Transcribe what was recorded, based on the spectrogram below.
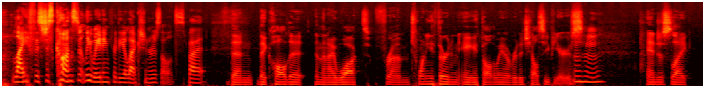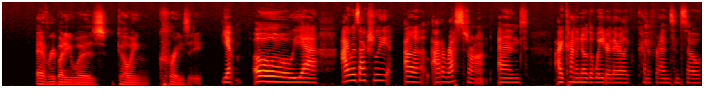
life. It's just constantly waiting for the election results. But then they called it, and then I walked from 23rd and 8th all the way over to Chelsea Piers, hmm and just like everybody was going crazy. Yep. Oh yeah, I was actually uh, at a restaurant and I kind of know the waiter there, like kind of friends, and so.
